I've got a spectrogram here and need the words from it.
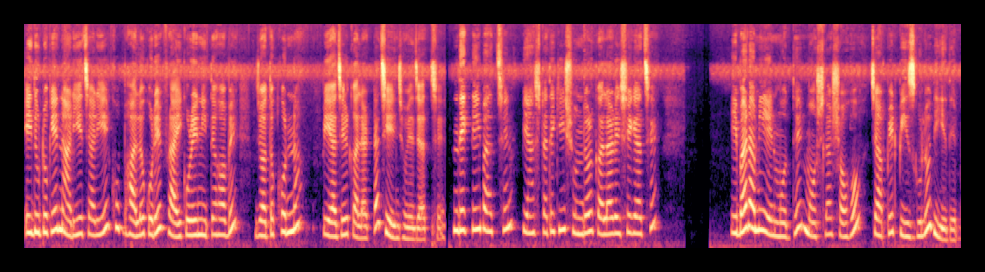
এই দুটোকে নাড়িয়ে চাড়িয়ে খুব ভালো করে ফ্রাই করে নিতে হবে। যতক্ষণ না পেঁয়াজের কালারটা চেঞ্জ হয়ে যাচ্ছে। দেখতেই পাচ্ছেন, পেঁয়াজটাতে কি সুন্দর কালার এসে গেছে। এবার আমি এর মধ্যে মশলা সহ চাপের পিসগুলো দিয়ে দেব।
